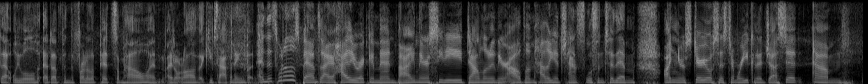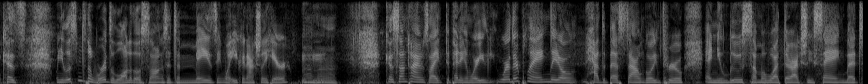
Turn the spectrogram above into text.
that we will end up in the front of the pit somehow, and I don't know how that keeps happening, but And it's one of those bands I highly recommend buying their CD, downloading their album, having a chance to listen to them on your stereo system where you can adjust it. Um, because when you listen to the words of a lot of those songs, it's amazing what you can actually hear. Mm-hmm. Mm-hmm. Because sometimes, like depending on where you where they're playing, they don't have the best sound going through, and you lose some of what they're actually saying. But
